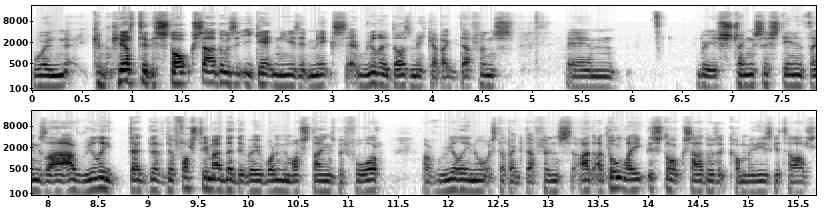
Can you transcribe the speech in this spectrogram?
when compared to the stock saddles that you get in these, it makes it really does make a big difference. Um, with string sustain and things like that, I really did the, the first time I did it with one of the Mustangs before. I really noticed a big difference. I, I don't like the stock saddles that come with these guitars.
